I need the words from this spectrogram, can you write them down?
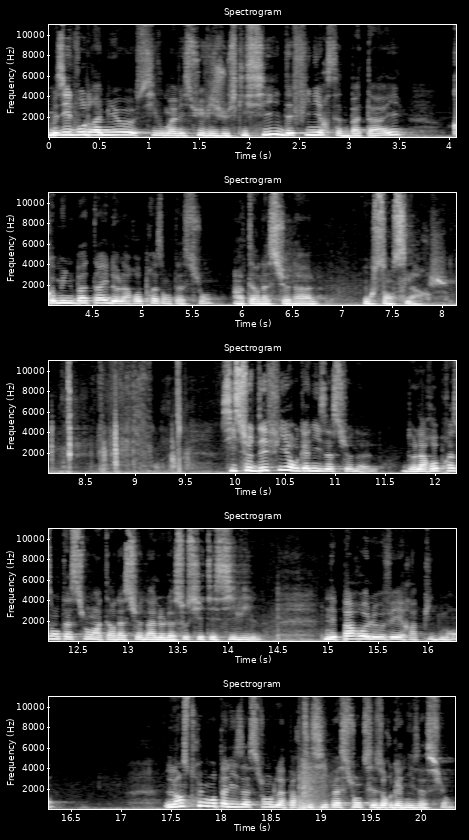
Mais il vaudrait mieux, si vous m'avez suivi jusqu'ici, définir cette bataille comme une bataille de la représentation internationale au sens large. Si ce défi organisationnel de la représentation internationale de la société civile n'est pas relevé rapidement, l'instrumentalisation de la participation de ces organisations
